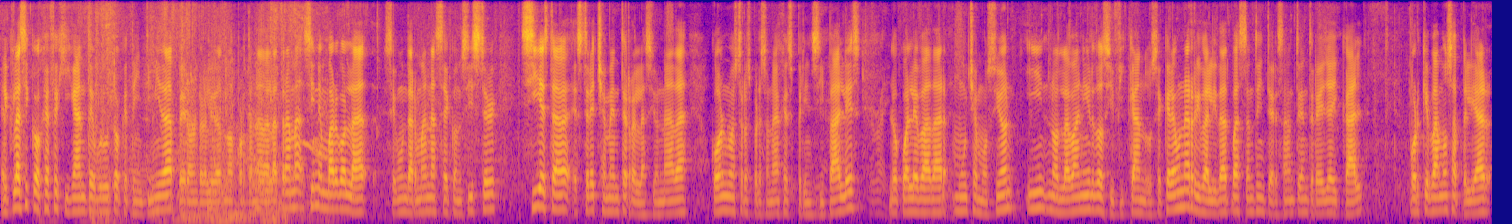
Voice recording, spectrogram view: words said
el clásico jefe gigante bruto que te intimida, pero en realidad no aporta nada a la trama. Sin embargo, la segunda hermana, Second Sister, sí está estrechamente relacionada con nuestros personajes principales, lo cual le va a dar mucha emoción y nos la van a ir dosificando. Se crea una rivalidad bastante interesante entre ella y Cal porque vamos a pelear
